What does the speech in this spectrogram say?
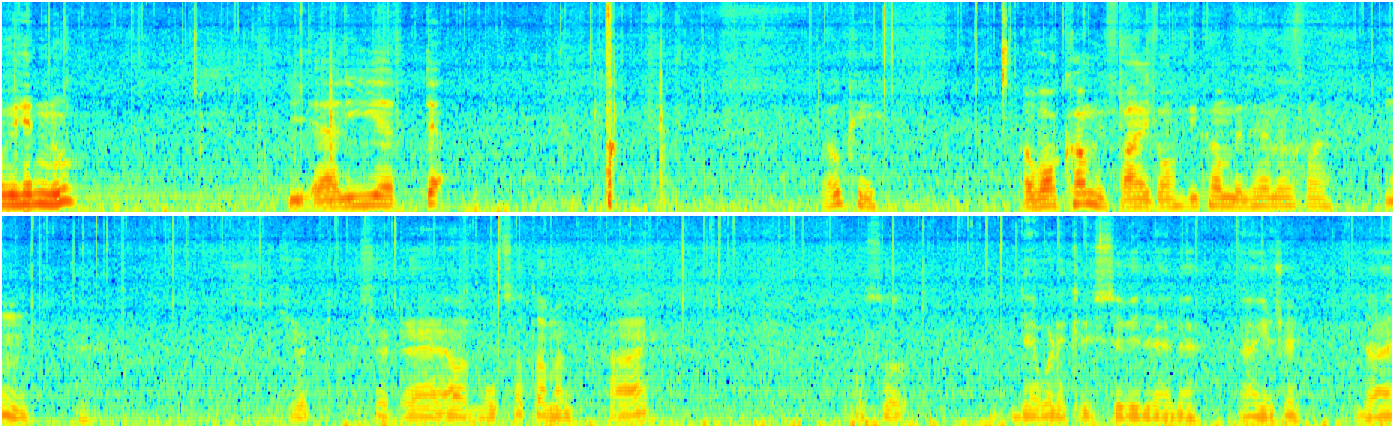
Er vi henne nu? Vi er lige øh, der. Okay. Og hvor kom vi fra i går? Vi kom vel hernede fra. Mm. Kjørt, kjørte ja, motsatt, da, men her. Og så Det var det krysset vi drev ned. Ja, unnskyld. Der.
